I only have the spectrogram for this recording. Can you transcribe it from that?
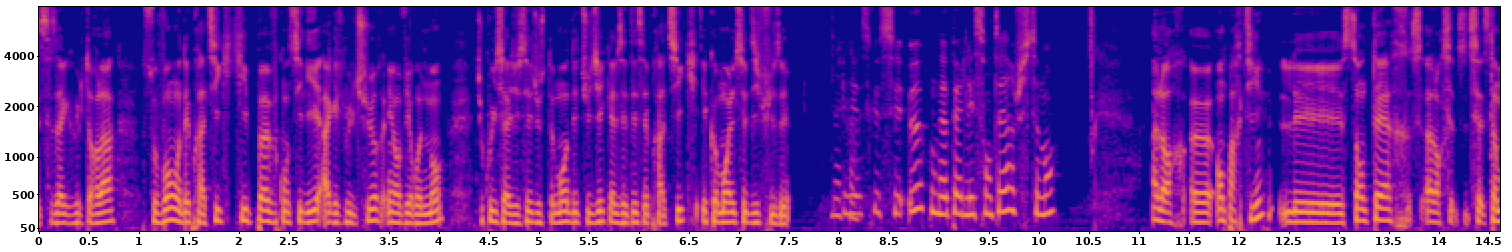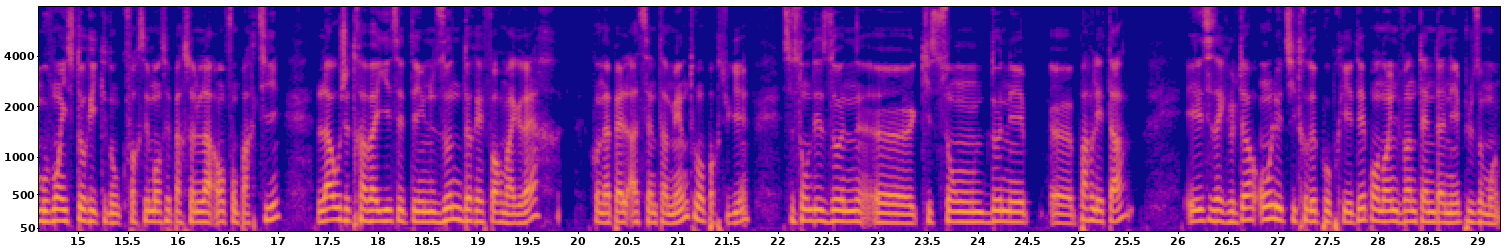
ces agriculteurs-là, souvent, ont des pratiques qui peuvent concilier agriculture et environnement. Du coup, il s'agissait justement d'étudier quelles étaient ces pratiques et comment elles se diffusaient. Et est-ce que c'est eux qu'on appelle les santerres, justement? Alors, euh, en partie, les santerres, alors c'est un mouvement historique, donc forcément ces personnes-là en font partie. Là où je travaillais, c'était une zone de réforme agraire qu'on appelle assentamento en portugais. Ce sont des zones euh, qui sont données par l'État et ces agriculteurs ont le titre de propriété pendant une vingtaine d'années plus ou moins.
